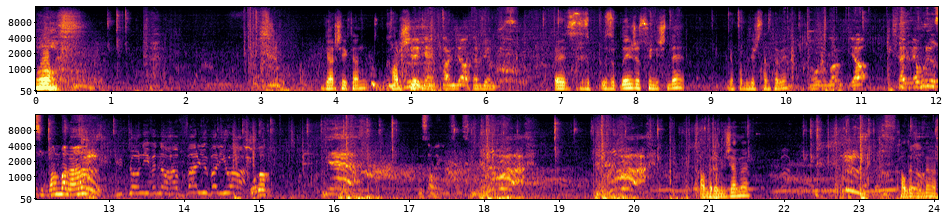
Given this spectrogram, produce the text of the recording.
Of. Gerçekten karşıya Şuraya kanca atabiliyormuş. evet zıp- zıplayınca suyun içinde yapabilirsem tabi. Ne oldu lan? Ya sen ne vuruyorsun lan bana? You don't even know how valuable you are. Oğlum. Ne salak insansın? Kaldırabileceğim mi? Kaldırdın değil mi?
